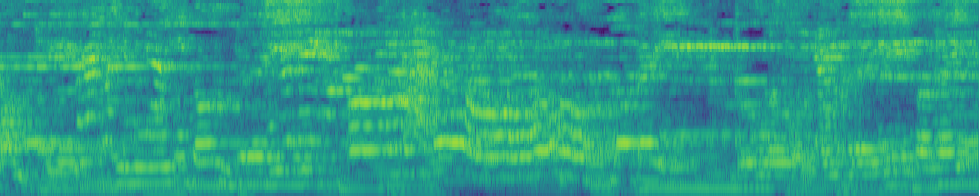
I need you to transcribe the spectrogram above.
បំពេជាមួយតនត្រីអូស្លដៃដងរងសំស្រីបងឯង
